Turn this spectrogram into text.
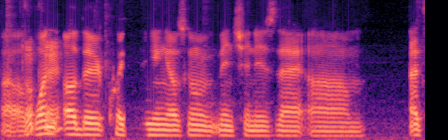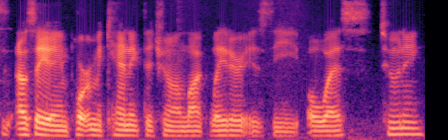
Uh, Okay. One other quick thing I was going to mention is that um, I'd, I would say an important mechanic that you unlock later is the OS tuning,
